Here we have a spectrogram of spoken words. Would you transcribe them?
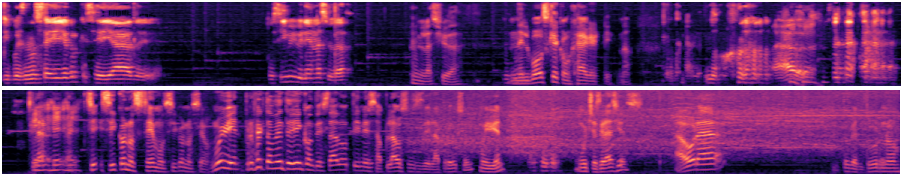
y pues no sé, yo creo que sería de, pues sí viviría en la ciudad. En la ciudad. En el bosque con Hagrid, no. No. Claro. Sí, sí conocemos, sí conocemos. Muy bien, perfectamente bien contestado. Tienes aplausos de la producción. Muy bien. Muchas gracias. Ahora me toca el turno.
